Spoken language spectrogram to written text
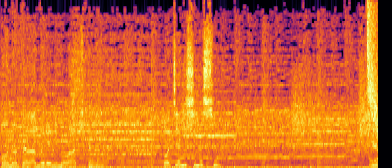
この戯れにも飽きたわお茶にしましょう想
